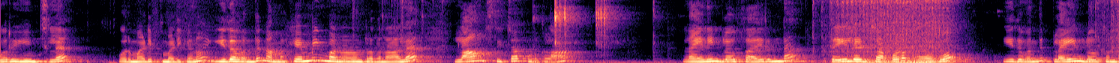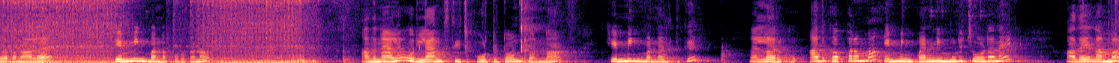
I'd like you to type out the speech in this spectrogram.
ஒரு இன்ச்சில் ஒரு மடிப்பு மடிக்கணும். இதை வந்து நம்ம ஹெம்மிங் பண்ணணுன்றதுனால லாங் ஸ்டிச்சாக கொடுக்கலாம். லைனிங் ப்ளவுஸாக இருந்தால் தையல் அடித்தா கூட போதும். இது வந்து plain ப்ளவுஸுன்றதுனால ஹெம்மிங் பண்ண கொடுக்கணும். அதனால் ஒரு லாங் ஸ்டிச் போட்டுட்டோன்னு சொன்னால் ஹெம்மிங் பண்ணுறதுக்கு நல்லாயிருக்கும் அதுக்கப்புறமா ஹெம்மிங் பண்ணி முடித்த உடனே அதை நம்ம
